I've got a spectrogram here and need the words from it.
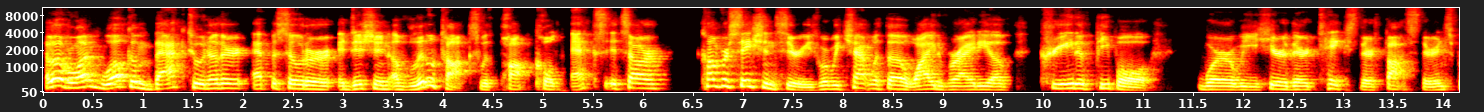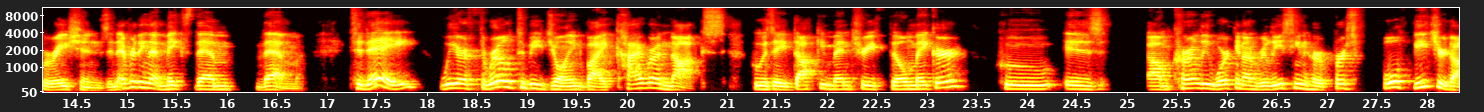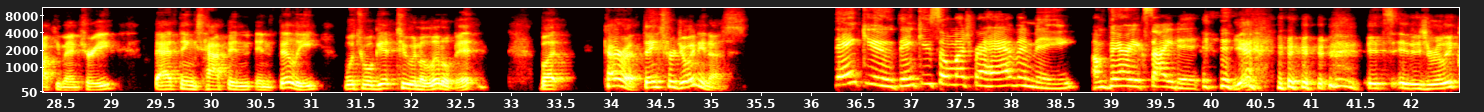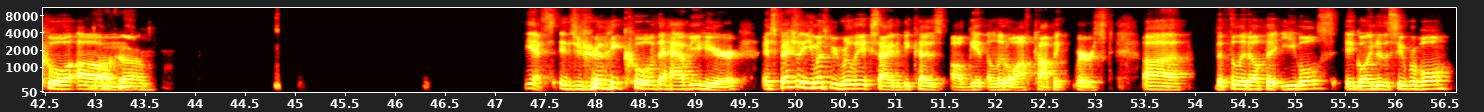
Hello, everyone. Welcome back to another episode or edition of Little Talks with Pop Cult X. It's our conversation series where we chat with a wide variety of creative people, where we hear their takes, their thoughts, their inspirations, and everything that makes them them. Today, we are thrilled to be joined by Kyra Knox, who is a documentary filmmaker who is um, currently working on releasing her first full feature documentary, Bad Things Happen in Philly, which we'll get to in a little bit. But Kyra, thanks for joining us. Thank you. Thank you so much for having me. I'm very excited. yeah. it's it is really cool. Um, Yes, it's really cool to have you here. Especially, you must be really excited because I'll get a little off topic first. Uh, the Philadelphia Eagles going to the Super Bowl.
